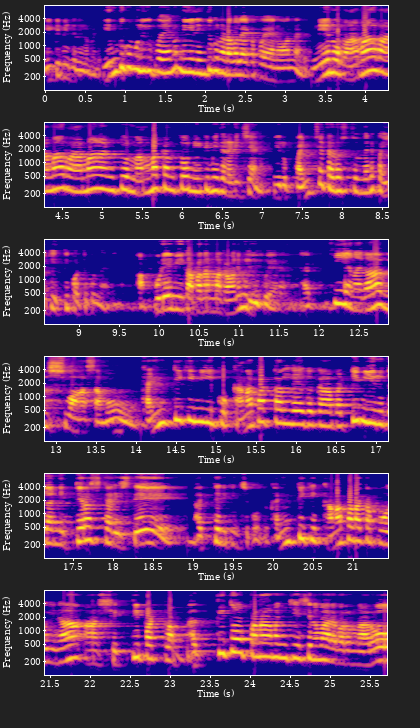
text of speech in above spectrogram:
నీటి మీద నిలబడి. ఎందుకు మునిగిపోయాను నేను ఎందుకు నడవలేకపోయాను? అన్నాడు. నేను రామా రామా రామా అంటూ నమ్మకంతో నీటి మీద నడిచాను. మీరు పంచె తడుస్తుందని పైకి ఎత్తి పట్టుకున్నాను అప్పుడే మీకు అపనమ్మకం అని మునిగిపోయారు భక్తి అనగా విశ్వాసము. కంటికి మీకు కనపట్టలేదు కాబట్టి మీరు దాన్ని తిరస్కరిస్తే భక్తి అనిపించుకోదు కంటికి కనపడకపోయినా ఆ శక్తి పట్ల భక్తితో ప్రణామం చేసిన వారు ఎవరున్నారో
